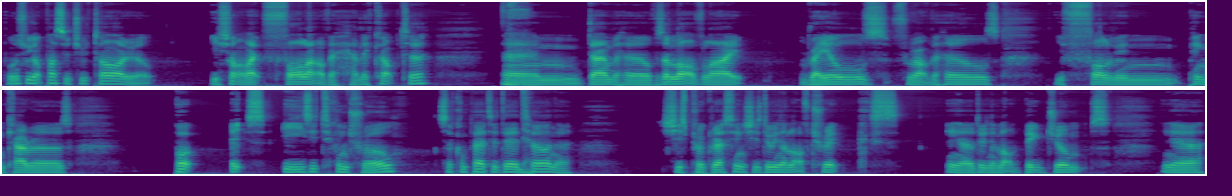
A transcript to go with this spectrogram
But once we got past the tutorial, you sort of like fall out of a helicopter um, down the hill. There's a lot of like rails throughout the hills. You're following pink arrows, but it's easy to control. So compared to Daytona, she's progressing. She's doing a lot of tricks. You know, doing a lot of big jumps. You know,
